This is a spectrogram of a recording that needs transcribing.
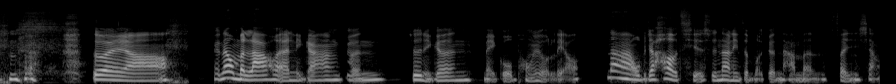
对啊。那我们拉回来，你刚刚跟就是你跟美国朋友聊，那我比较好奇的是，那你怎么跟他们分享？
